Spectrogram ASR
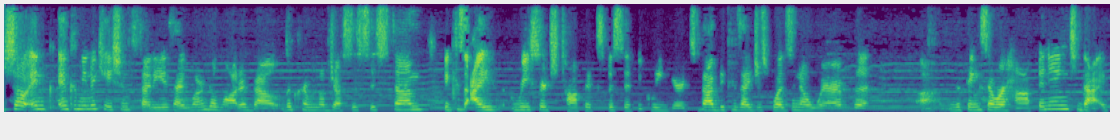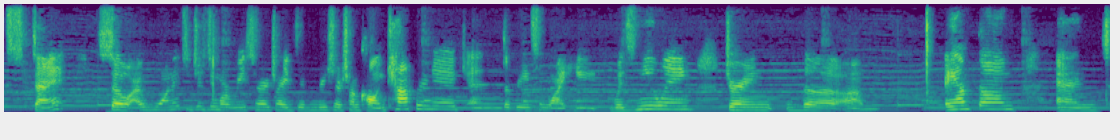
so in, in communication studies i learned a lot about the criminal justice system because i researched topics specifically geared to that because i just wasn't aware of the uh, the things that were happening to that extent. So i wanted to just do more research. I did research on colin kaepernick and the reason why he was kneeling during the um, anthem and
